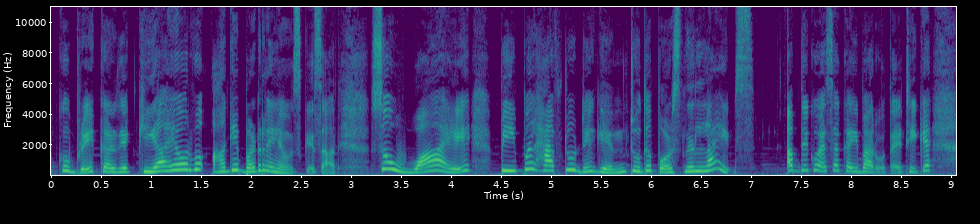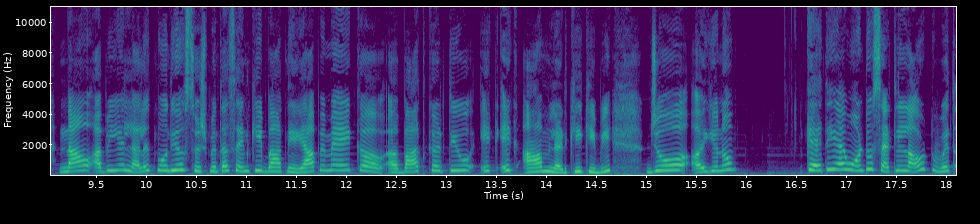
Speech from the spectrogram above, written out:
को ब्रेक कर किया है और वो आगे बढ़ रहे हैं उसके साथ। So why people have to dig in to the personal lifes अब देखो, ऐसा कई बार होता है, ठीक है? नाउ अभी ये ललित मोदी और सुष्मिता सेन की बात नहीं है। यहाँ पे मैं एक बात करती हूँ, एक एक आम लड़की की भी, जो यू नो कहती है I want to settle out with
